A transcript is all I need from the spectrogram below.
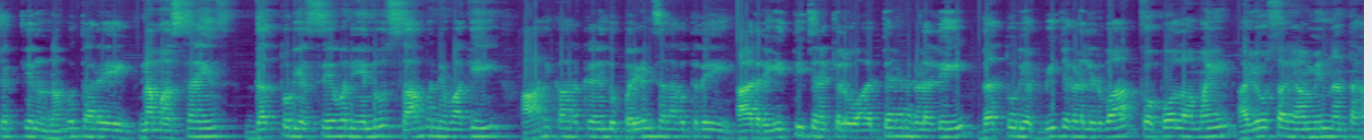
ಶಕ್ತಿಯನ್ನು ನಂಬುತ್ತಾರೆ. ನಮ್ಮ ಸೈನ್ಸ್ ದತ್ತೂರಿಯ ಸೇವನೆಯನ್ನು ಸಾಮಾನ್ಯವಾಗಿ ಹಾನಿಕಾರಕ ಎಂದು ಪರಿಗಣಿಸಲಾಗುತ್ತದೆ. ಆದರೆ ಇತ್ತೀಚಿನ ಕೆಲವು ಅಧ್ಯಯನಗಳಲ್ಲಿ ದತ್ತೂರಿಯ ಬೀಜಗಳಲ್ಲಿರುವ ಕೊಪೋಲಾಮೈನ್, ಅಯೋಸಯಾಮಿನ್ ನಂತಹ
